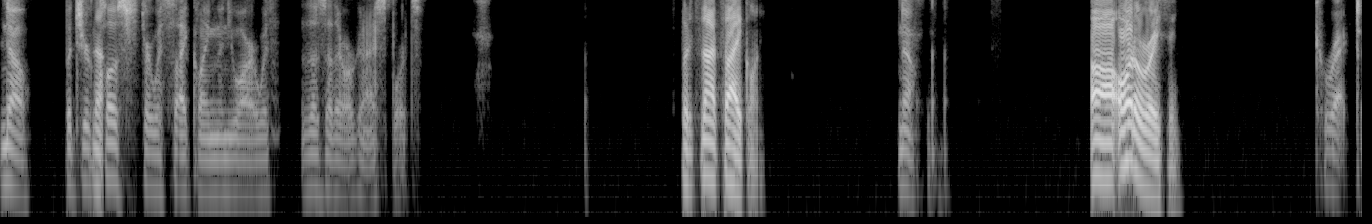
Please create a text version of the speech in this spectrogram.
No, but you're No. closer with cycling than you are with those other organized sports. But it's not cycling. No. Uh, auto racing. Correct.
